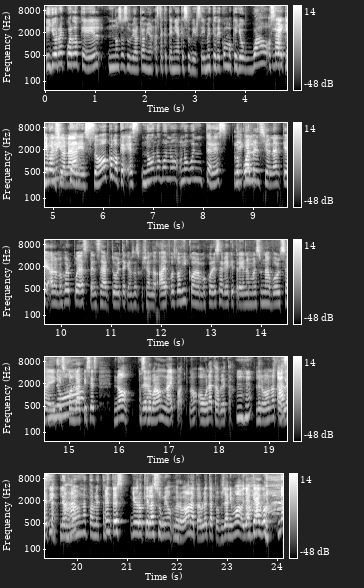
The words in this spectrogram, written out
Y yo recuerdo que él no se subió al camión hasta que tenía que subirse y me quedé como que yo, wow, o sea, hay que no mencionar- le interesó, como que es, no, no hubo, no, no hubo interés, Y lo hay cual, que mencionar que a lo mejor puedas pensar tú ahorita que nos estás escuchando, ay, pues lógico, a lo mejor él sabía que traía nada más una bolsa X No. con lápices. No, O le sea- robaron un iPad, ¿no? O una tableta. Le robaron una ah, tableta. sí, le Ajá. robaron una tableta. Entonces, yo creo que él asumió, me robaron la tableta, pero pues ya ni modo, ¿ya qué Ajá. hago? No,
